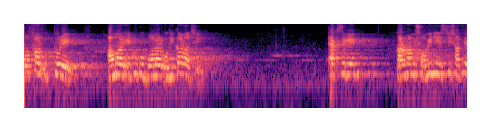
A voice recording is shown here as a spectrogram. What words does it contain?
কথার উত্তরে আমার এটুকু বলার অধিকার আছে। এক সেকেন্ড কারণ আমি সবই নিয়ে এসেছি সাথে।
